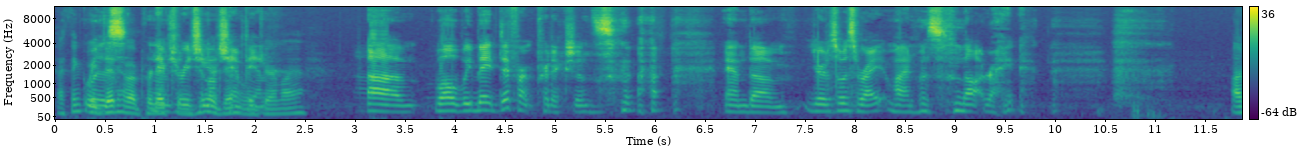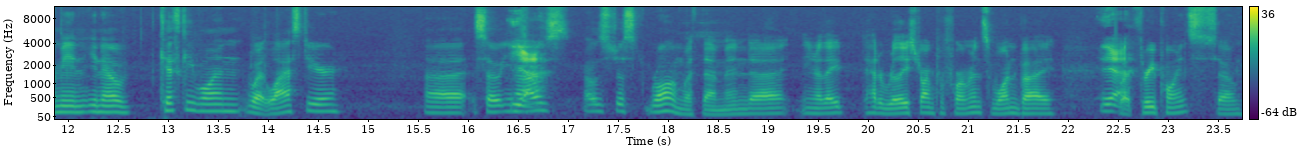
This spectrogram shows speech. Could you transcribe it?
I think we did have a named prediction regional here, champion. we, Jeremiah? Um, well, we made different predictions, and um, yours was right. Mine was not right. I mean, you know, Kiski won what last year, uh, so you know, I was I was just rolling with them, and uh, you know, they had a really strong performance, won by Yeah. what three points. So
